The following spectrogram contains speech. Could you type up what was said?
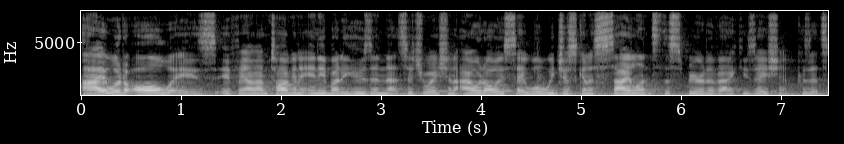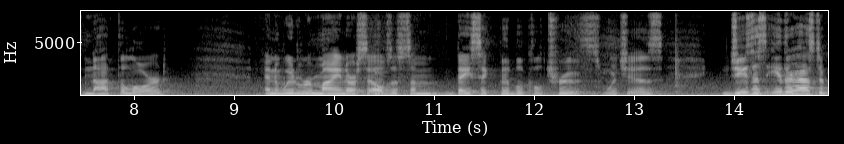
I would always, if I'm talking to anybody who's in that situation, I would always say, well, we're just going to silence the spirit of accusation because it's not the Lord. And we'd remind ourselves of some basic biblical truths, which is Jesus either has to,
